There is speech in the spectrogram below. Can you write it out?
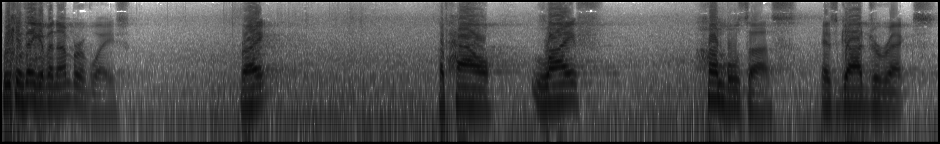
We can think of a number of ways, right? Of how life humbles us as God directs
